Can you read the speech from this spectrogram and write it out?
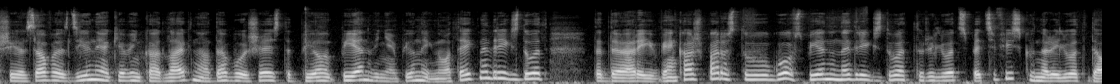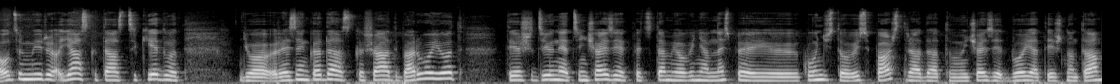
šie savvaļas dzīvnieki, ja viņi kādu laiku nav dabūjuši ēst, tad pienu viņiem pilnīgi noteikti nedrīkst dot. Tad eh, arī vienkārši parastu govs pienu nedrīkst dot. Tur ir ļoti specifiski un arī ļoti daudzam ir jāskatās, cik iedot. Jo reizēm gadās, ka šādi barojot, tieši dzīvnieks viņš aiziet, pēc tam jau viņam nespēja kuņģis to visu pārstrādāt, un viņš aiziet bojā tieši no tā,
